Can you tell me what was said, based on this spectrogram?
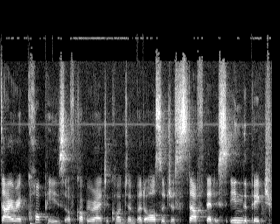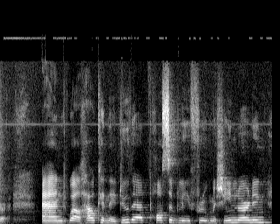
direct copies of copyrighted content, but also just stuff that is in the picture. And well, how can they do that? Possibly through machine learning,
